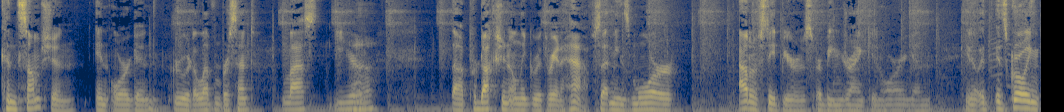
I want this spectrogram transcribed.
consumption in Oregon grew at 11% last year. Uh-huh. Uh, production only grew at 3.5. So that means more out of state beers are being drank in Oregon. You know, it, it's growing.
